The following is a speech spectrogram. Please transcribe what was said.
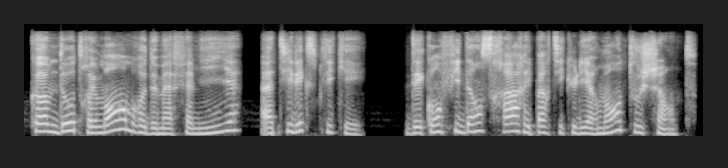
Comme d'autres membres de ma famille, a-t-il expliqué. Des confidences rares et particulièrement touchantes.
